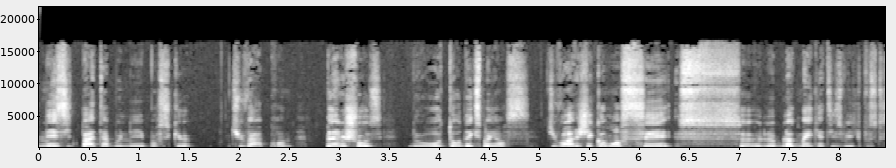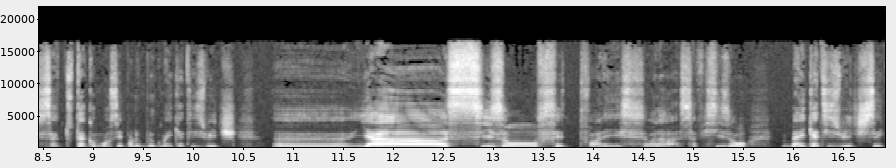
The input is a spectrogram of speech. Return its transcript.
n'hésite pas à t'abonner parce que tu vas apprendre plein de choses de retour d'expérience. Tu vois, j'ai commencé le blog My Cat is parce que ça tout a commencé par le blog My Cat is euh, il y a 6 ans, c'est, voilà, ça fait 6 ans, My Cat is c'est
